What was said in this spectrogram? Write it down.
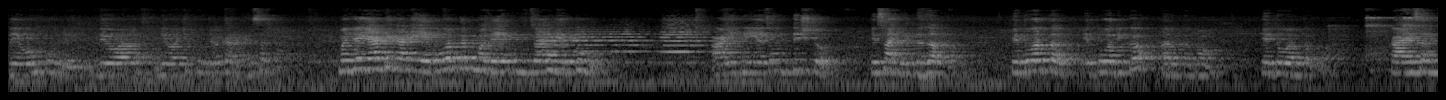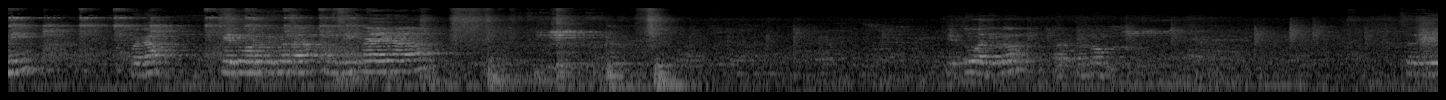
देव पूजे देवाला देवाची पूजा करण्यासाठी. म्हणजे या ठिकाणी एकवर्तकमध्ये तुमचा हेतू आणि क्रियेचं उद्दिष्ट हे सांगितलं जातं. हेतुवर्तक हेतू अधिक अर्थकम हेतुवर्तक काय संधी? बघा हेतुवर्तकाचा संधी काय आहे ना अधिक अर्थकम. संधी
